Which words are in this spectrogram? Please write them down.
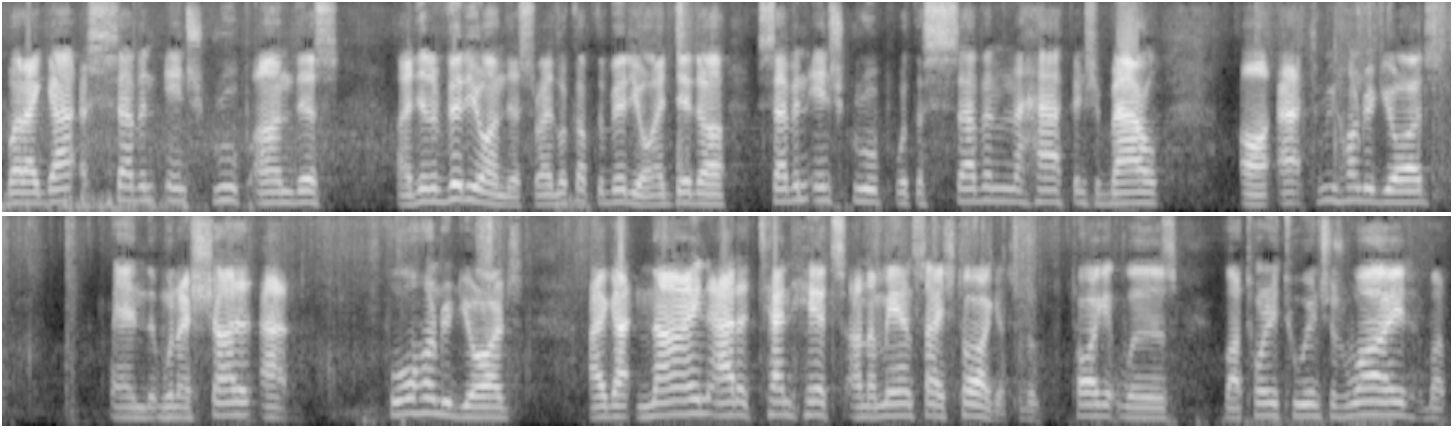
but I got a seven inch group on this I did a video on this, right? Look up the video. I did a seven inch group with a seven and a half inch barrel uh, at 300 yards. And when I shot it at 400 yards, I got nine out of 10 hits on a man-sized target. So the target was about 22 inches wide, about,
